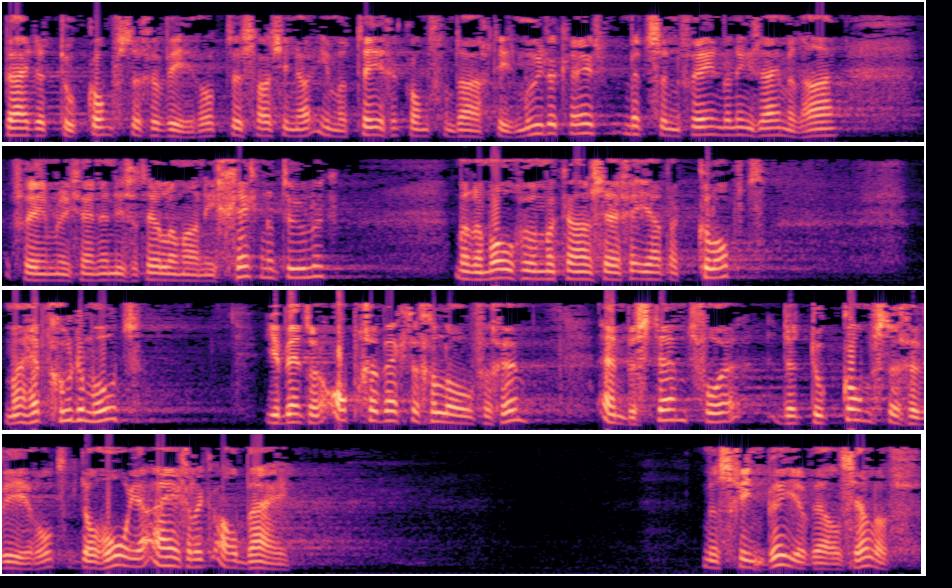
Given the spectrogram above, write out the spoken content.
bij de toekomstige wereld. Dus als je nou iemand tegenkomt vandaag die het moeilijk heeft met zijn vreemdeling zijn, met haar vreemdeling zijn, dan is het helemaal niet gek natuurlijk. Maar dan mogen we elkaar zeggen, ja dat klopt. Maar heb goede moed. Je bent een opgewekte gelovige en bestemd voor de toekomstige wereld. Daar hoor je eigenlijk al bij. Misschien ben je wel zelf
